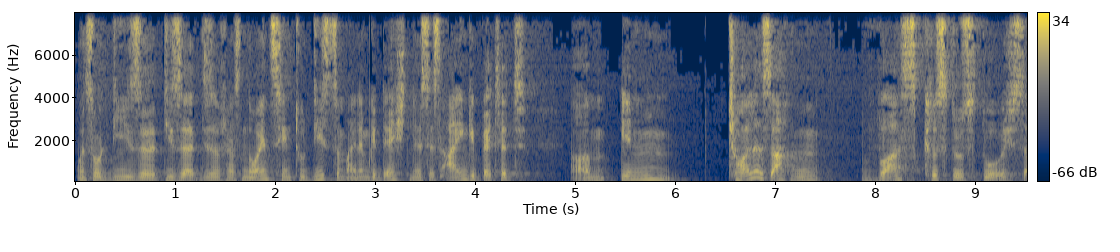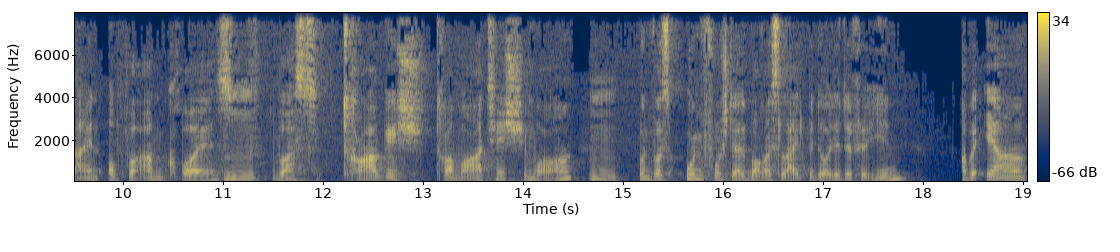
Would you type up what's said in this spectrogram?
und so diese, diese, dieser Vers 19, tu dies zu meinem Gedächtnis, ist eingebettet ähm, in tolle Sachen, was Christus durch sein Opfer am Kreuz, mhm. was tragisch, dramatisch war mhm. und was unvorstellbares Leid bedeutete für ihn. Aber er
